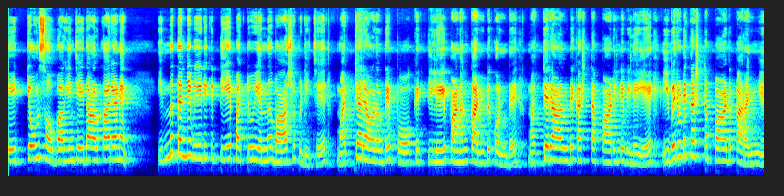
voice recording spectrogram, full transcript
ഏറ്റവും സൗഭാഗ്യം ചെയ്ത ആൾക്കാരാണ്. ഇന്ന് തന്നെ വീട് കിട്ടിയേ പറ്റൂ എന്ന് വാശി പിടിച്ച് മറ്റൊരാളുടെ പോക്കറ്റിലെ പണം കണ്ടുകൊണ്ട് മറ്റൊരാളുടെ കഷ്ടപ്പാടിന്റെ വിലയെ ഇവരുടെ കഷ്ടപ്പാട് പറഞ്ഞ്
